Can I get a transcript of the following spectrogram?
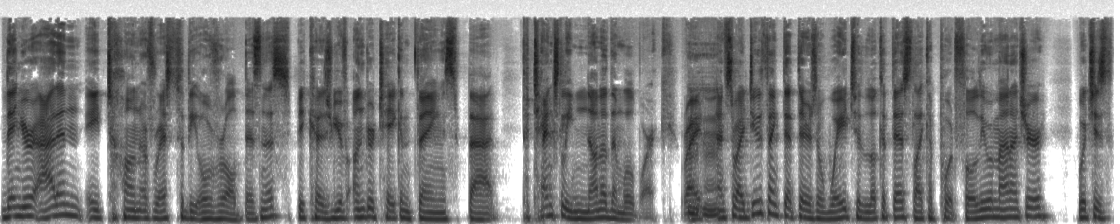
Then you're adding a ton of risk to the overall business because you've undertaken things that potentially none of them will work, right? Mhm. And so I do think that there's a way to look at this like a portfolio manager, which is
